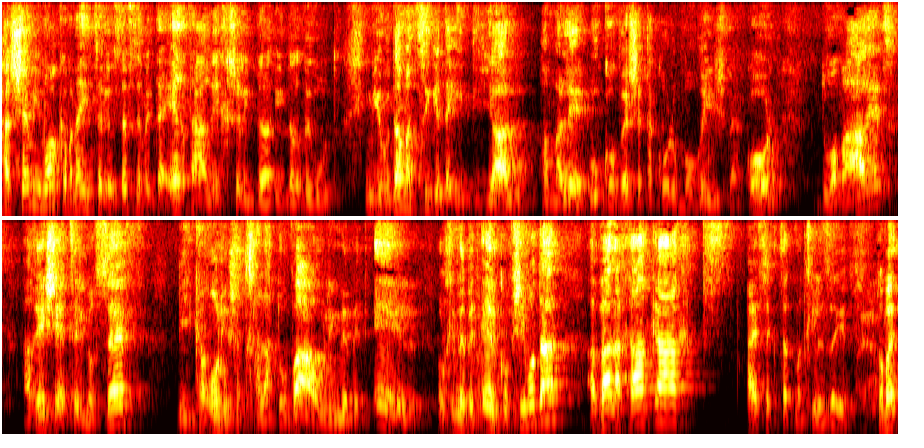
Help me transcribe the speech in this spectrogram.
השם עמו, הכוונה אצל יוסף זה מתאר תאריך של היד- הידרדרות. אם יהודה מציג את האידיאל המלא, הוא כובש את הכל, הוא מוריש והכל, דרום הארץ, הרי שאצל יוסף, בעיקרון יש התחלה טובה, עולים לבית אל, הולכים לבית אל, כובשים אותה, אבל אחר כך העסק קצת מתחיל לזייף. זאת אומרת,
